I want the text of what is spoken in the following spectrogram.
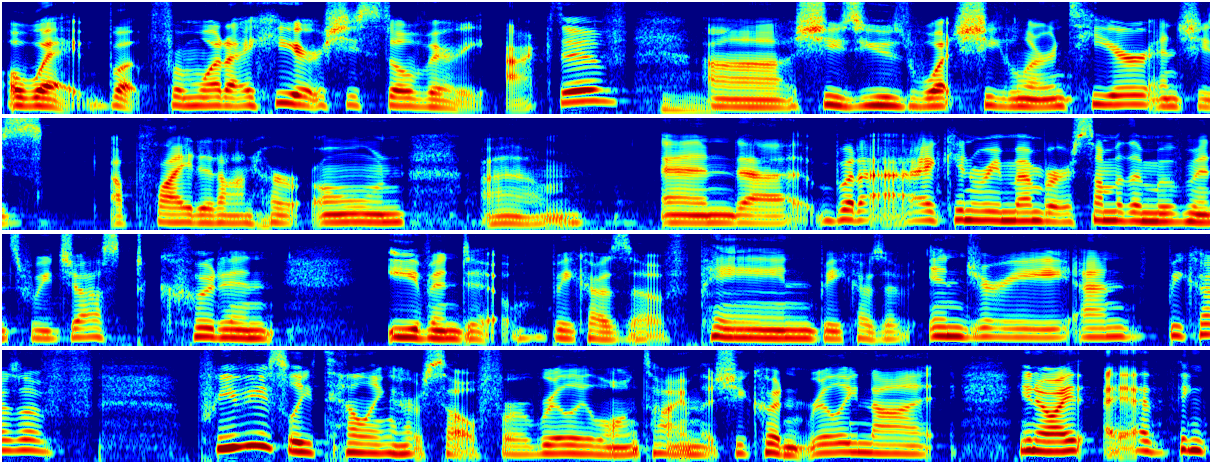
away. But from what I hear, she's still very active. Uh, she's used what she learned here and she's applied it on her own. Um, and uh, but I can remember some of the movements we just couldn't even do because of pain, because of injury, and because of previously telling herself for a really long time that she couldn't. Really not you know I I think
